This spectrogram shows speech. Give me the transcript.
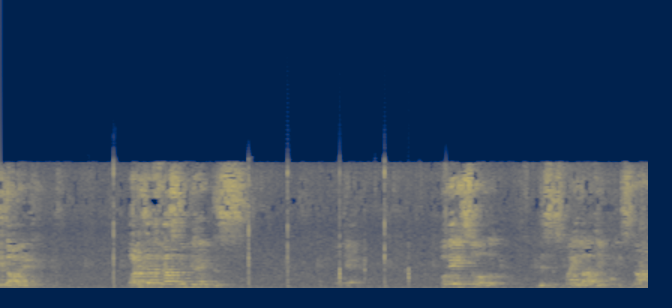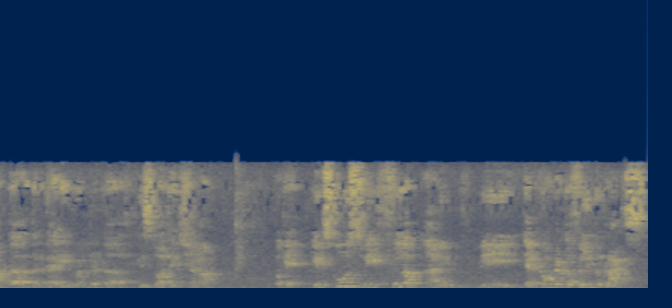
is dominating. What is the philosophy behind this? Okay. Okay, so this is my logic. It's not uh, the guy invented uh, his logic, Shannon. Okay, in schools we fill up, I mean, we encounter the fill in the blanks.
